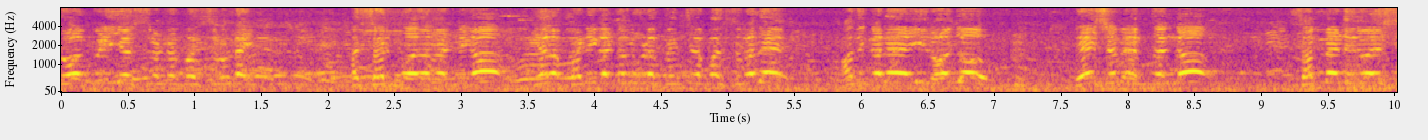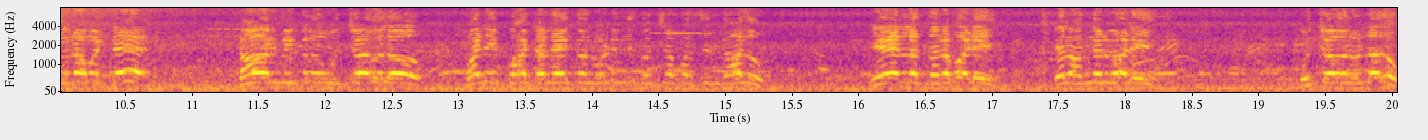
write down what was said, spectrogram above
దోపిడీ చేస్తున్నటువంటి పరిస్థితులు ఉన్నాయి. అది సరిపోదన్నట్టుగా ఇలా పని గంటలు కూడా పెంచిన పరిస్థితి ఉన్నది. అందుకనే ఈ రోజు దేశవ్యాప్తంగా సమ్మె నిర్వహిస్తున్నామంటే కార్మికులు ఉద్యోగులు పని పాట లేక రోడ్డుకి వచ్చిన పరిస్థితి కాదు. ఏళ్ళ తరబడి ఇలా అంగన్వాడీ ఉద్యోగులు ఉన్నారు.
